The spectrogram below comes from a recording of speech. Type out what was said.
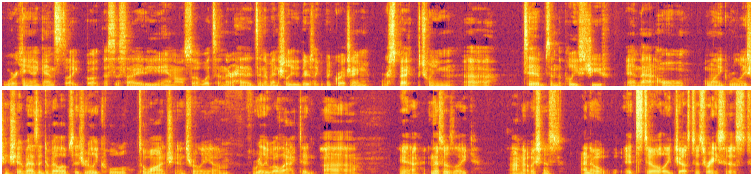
working against like both the society and also what's in their heads and eventually there's like a begrudging respect between uh tibbs and the police chief and that whole like relationship as it develops is really cool to watch and it's really um really well acted uh yeah and this was like i don't know it's just i know it's still like just as racist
